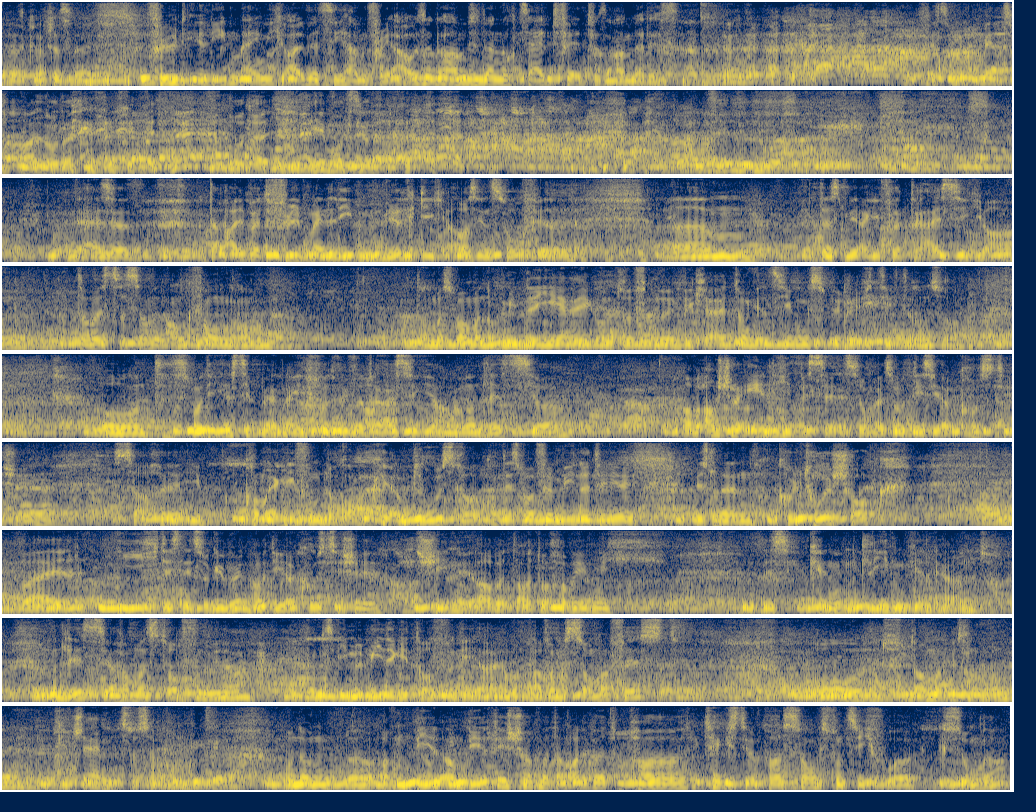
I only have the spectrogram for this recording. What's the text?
das kann schon sein. Füllt Ihr Leben eigentlich alles, Sie haben frei aus oder haben Sie dann noch Zeit für etwas anderes? Jetzt mental oder, oder emotional. Also der Albert füllt mein Leben wirklich aus insofern, ähm, dass wir eigentlich vor 30 Jahren damals zusammen angefangen haben. Damals waren wir noch minderjährig und durften nur in Begleitung Erziehungsberechtigter und so. Und es war die erste Band eigentlich vor über 30 Jahren und letztes Jahr aber auch schon ähnliche Besetzung, also diese akustische Sache. Ich komme eigentlich vom Rock her, Bluesrock und das war für mich natürlich ein bisschen ein Kulturschock, weil ich das nicht so gewöhnt war, die akustische Schiene, aber dadurch habe ich mich das kennen und lieben gelernt. Und letztes Jahr haben wir uns getroffen wieder, wir haben uns immer wieder getroffen, die Jahre, auf einem Sommerfest. Und da haben wir ein bisschen gejammt zusammen. Und am, äh, dem Bier, am Biertisch hat mir der Albert ein paar Texte und ein paar Songs von sich vorgesungen.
